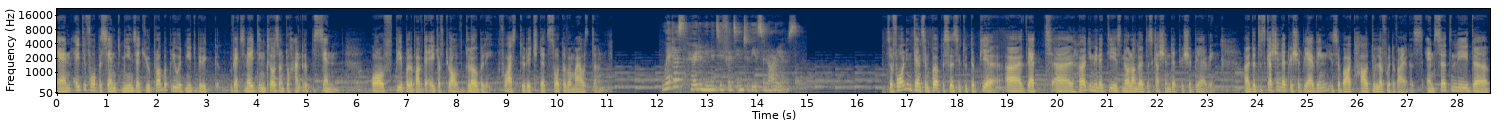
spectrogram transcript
And 84% means that you probably would need to be vaccinating close on to 100% of people above the age of 12 globally for us to reach that sort of a milestone. Where does herd immunity fit into these scenarios? So, for all intents and purposes, it would appear uh, that uh, herd immunity is no longer a discussion that we should be having. Uh, the discussion that we should be having is about how to live with the virus. And certainly, the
